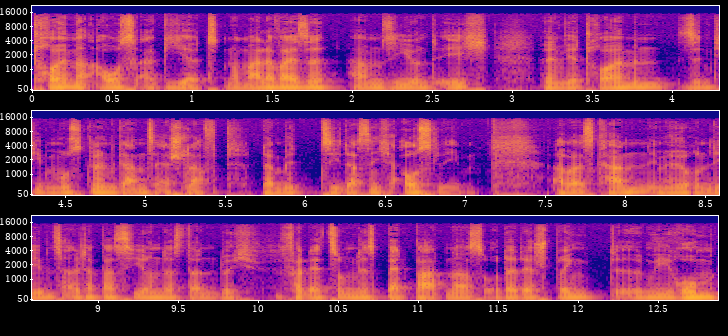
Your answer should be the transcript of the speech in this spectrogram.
Träume ausagiert. Normalerweise haben Sie und ich, wenn wir träumen, sind die Muskeln ganz erschlafft, damit sie das nicht ausleben. Aber es kann im höheren Lebensalter passieren, dass dann durch Verletzungen des Bettpartners oder der springt irgendwie rum,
